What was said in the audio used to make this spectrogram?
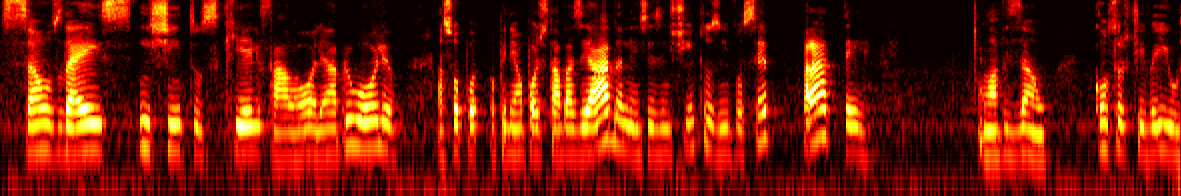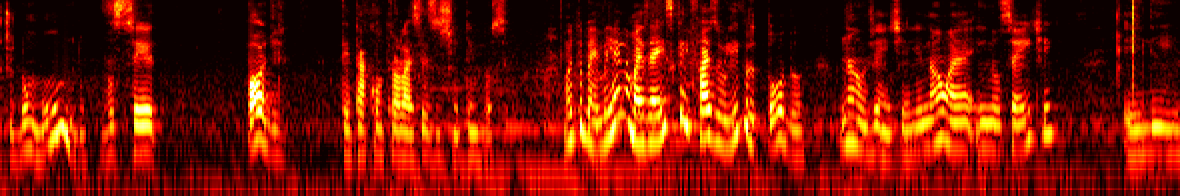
são os 10 instintos que ele fala. Olha, abre o olho. A sua opinião pode estar baseada nesses instintos e você, para ter uma visão construtiva e útil do mundo, você pode tentar controlar esses instintos em você. Muito bem, Milena, mas é isso que ele faz o livro todo? Não, gente, ele não é inocente ele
